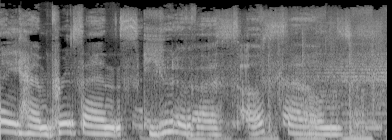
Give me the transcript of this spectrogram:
Mayhem presents Universe of Sound.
